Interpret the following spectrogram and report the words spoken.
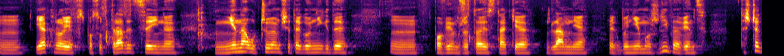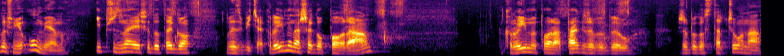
Mm, ja kroję w sposób tradycyjny. Nie nauczyłem się tego nigdy. Mm, powiem, że to jest takie dla mnie jakby niemożliwe, więc też czegoś nie umiem i przyznaję się do tego bez bicia. Kroimy naszego pora. Kroimy pora tak, żeby był, żeby go starczyło na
